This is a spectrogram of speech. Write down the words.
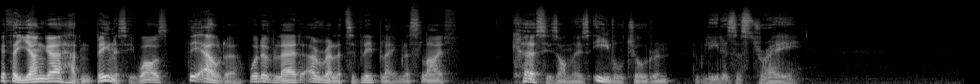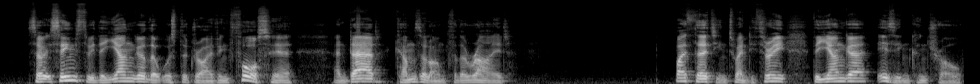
if the younger hadn't been as he was, the elder would have led a relatively blameless life. Curses on those evil children who lead us astray. So it seems to be the younger that was the driving force here, and Dad comes along for the ride. By 1323, the younger is in control.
